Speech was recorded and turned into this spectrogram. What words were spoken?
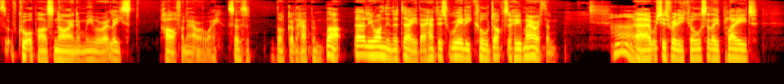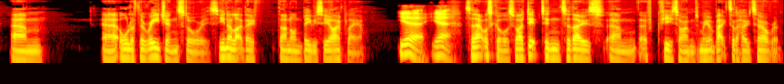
sort of quarter past nine, and we were at least half an hour away. So it's not going to happen. But earlier on in the day, they had this really cool Doctor Who marathon, Ah. uh, which is really cool. So they played um, uh, all of the region stories, you know, like they've done on BBC iPlayer. Yeah, yeah. So that was cool. So I dipped into those um, a few times when we went back to the hotel room.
